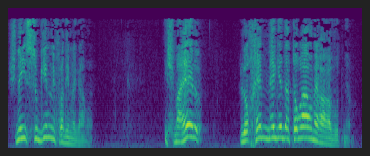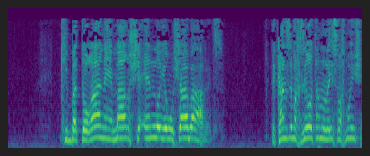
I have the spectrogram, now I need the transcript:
שני סוגים נפרדים לגמרי. ישמעאל לוחם נגד התורה, אומר הרב הוטנר. כי בתורה נאמר שאין לו ירושה בארץ. וכאן זה מחזיר אותנו לישמח מוישה.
